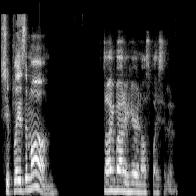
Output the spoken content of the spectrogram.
She plays the mom. Talk about it here and I'll splice it in.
